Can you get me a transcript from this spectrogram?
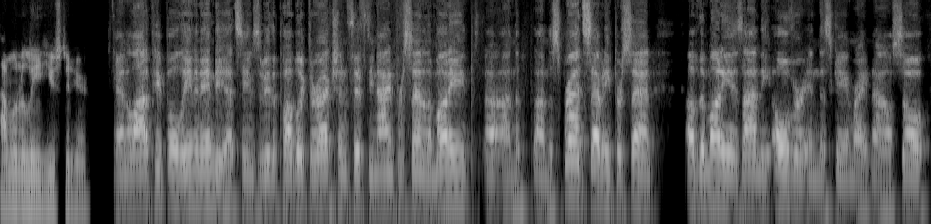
I'm going to lean Houston here. And a lot of people lean in Indy. That seems to be the public direction. Fifty-nine percent of the money uh, on the on the spread. Seventy percent of the money is on the over in this game right now. So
